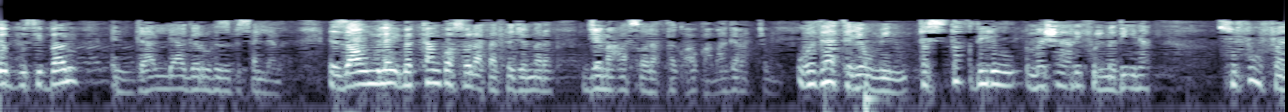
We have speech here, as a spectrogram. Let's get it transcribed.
ገቡ ሲባሉ እንዳለ ያገሩ ህዝብ ሰለመ እዛውም ላይ መካ እንኳ ሶላት አልተጀመረም ጀማዓ ሶላት ተቋቋም ሀገራቸው ላይ وذات يوم تستقبل مشارف المدينة صفوفا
